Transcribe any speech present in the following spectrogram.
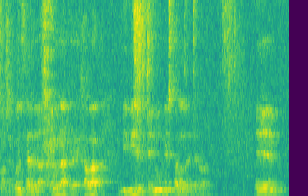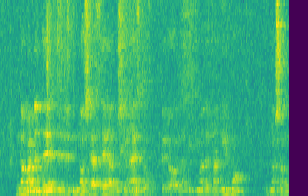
consecuencias de las secuelas que dejaba vivir en un estado de terror. normalmente no se hace alusión a esto, pero las víctimas del franquismo no son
